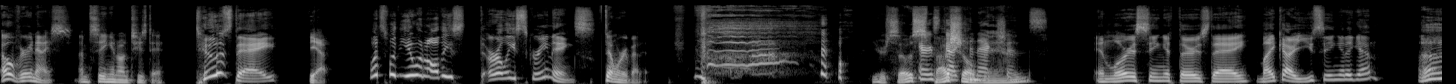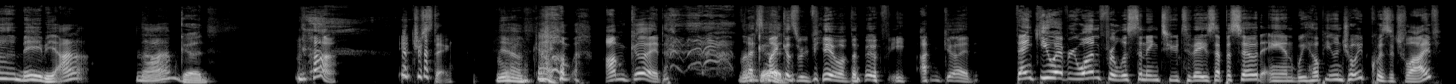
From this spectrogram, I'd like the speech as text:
oh, very nice. I'm seeing it on Tuesday. Tuesday? Yeah. What's with you and all these early screenings? Don't worry about it. You're so Eric's special, got man. connections. And Laura's seeing it Thursday. Micah, are you seeing it again? Uh, maybe. I don't. No, I'm good. Huh. Interesting. Yeah, Okay. Um, I'm good. I'm That's good. Micah's review of the movie. I'm good. Thank you, everyone, for listening to today's episode, and we hope you enjoyed Quizzitch Live.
